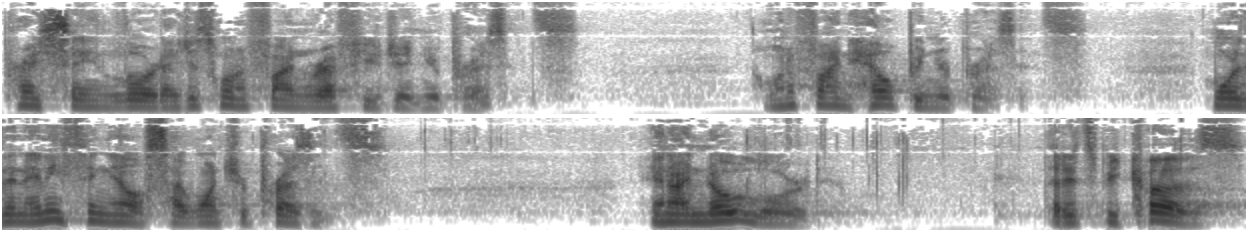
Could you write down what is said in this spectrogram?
Pray saying, Lord, I just want to find refuge in your presence. I want to find help in your presence. More than anything else, I want your presence. And I know, Lord, that it's because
